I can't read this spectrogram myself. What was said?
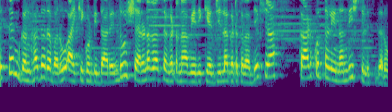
ಎಸ್ಎಂ ಗಂಗಾಧರ್ ಅವರು ಆಯ್ಕೆಗೊಂಡಿದ್ದಾರೆಂದು ಶರಣರ ಸಂಘಟನಾ ವೇದಿಕೆಯ ಜಿಲ್ಲಾ ಘಟಕದ ಅಧ್ಯಕ್ಷ ಕಾಡ್ಕೊತ್ತಳ್ಳಿ ನಂದೀಶ್ ತಿಳಿಸಿದರು.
